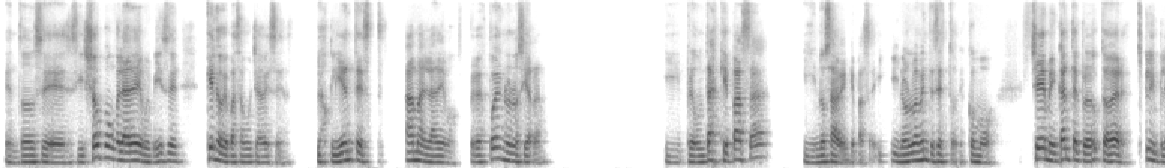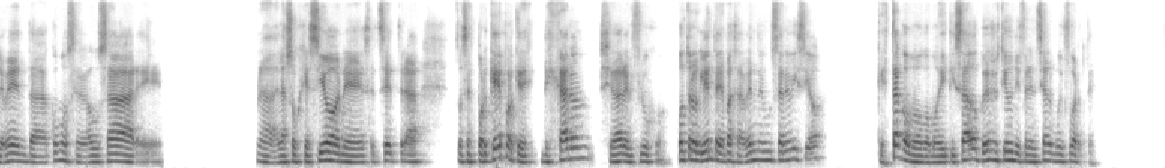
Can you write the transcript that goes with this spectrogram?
Entonces, si yo pongo la demo y me dicen, ¿qué es lo que pasa muchas veces? Los clientes aman la demo, pero después no nos cierran. Y preguntás qué pasa y no saben qué pasa. Y, normalmente es esto, es como, che, me encanta el producto, a ver, ¿quién lo implementa? ¿Cómo se va a usar? Eh, las objeciones, etcétera. Entonces, ¿por qué? Porque dejaron llevar el flujo. Otro cliente me pasa, vende un servicio que está como comoditizado, pero ellos tienen un diferencial muy fuerte.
